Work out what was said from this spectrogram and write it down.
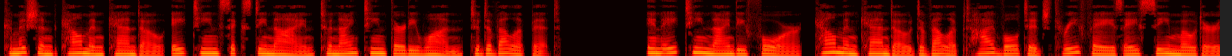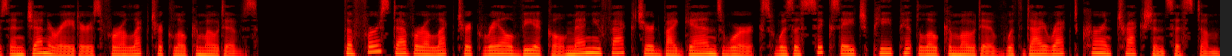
commissioned Kálmán Kandó (1869–1931) to develop it. In 1894, Kálmán Kandó developed high-voltage three-phase AC motors and generators for electric locomotives. The first ever electric rail vehicle manufactured by Ganz Works was a 6 HP pit locomotive with direct current traction system.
